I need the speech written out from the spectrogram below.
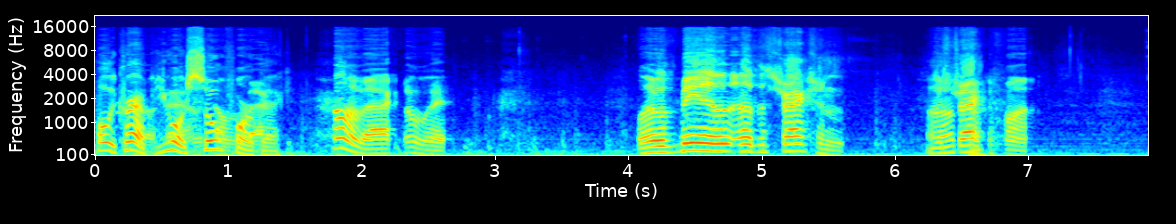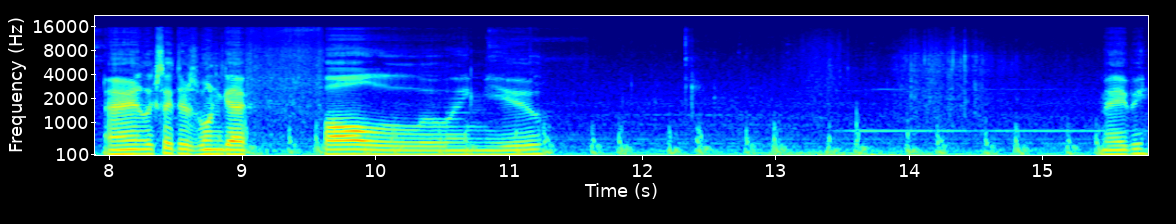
Holy crap, oh, you are so far back. back. Come back, don't wait. Well, it was being a distraction. Oh, okay. Distractifying. Alright, looks like there's one guy following you. Maybe.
